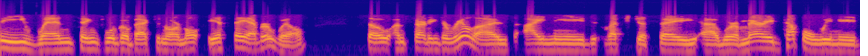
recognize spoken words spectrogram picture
see when things will go back to normal, if they ever will. So I'm starting to realize I need, let's just say, uh, we're a married couple. We need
